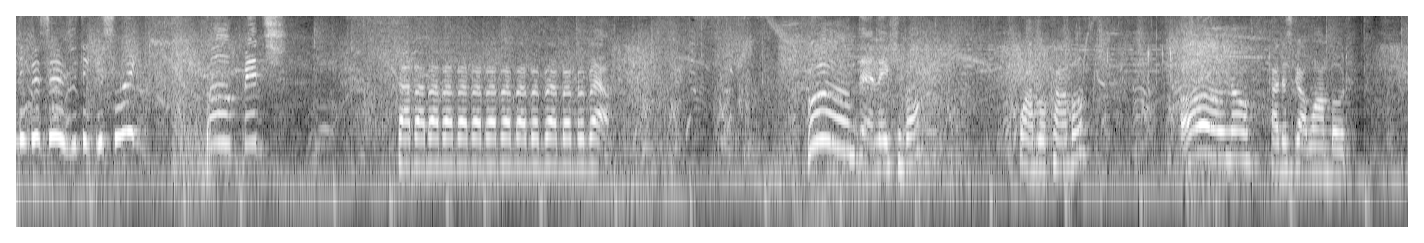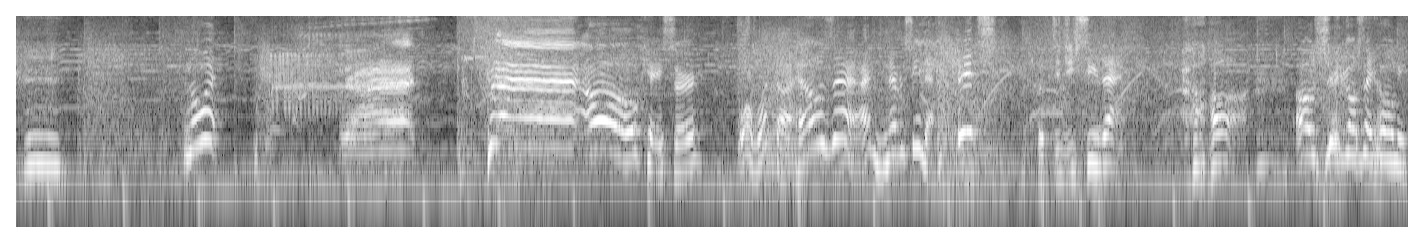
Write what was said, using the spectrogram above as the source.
Think this is? You think you're slick? Boom, bitch. Bow, bow, bow, bow, bow, bow, bow, bow, bow, bow, bow, bow. Boom! Detonation ball. Wombo combo. Oh no, I just got womboed. You know what? Ah, ah, Oh, okay, sir. Whoa, what the hell is that? I've never seen that. Bitch! But did you see that? Haha. oh shit, go say homie.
